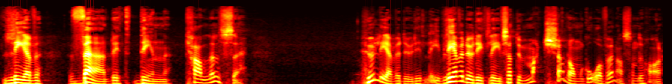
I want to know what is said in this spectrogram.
Lev värdigt din kallelse. Hur lever du ditt liv? Lever du ditt liv så att du matchar de gåvorna som du har?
